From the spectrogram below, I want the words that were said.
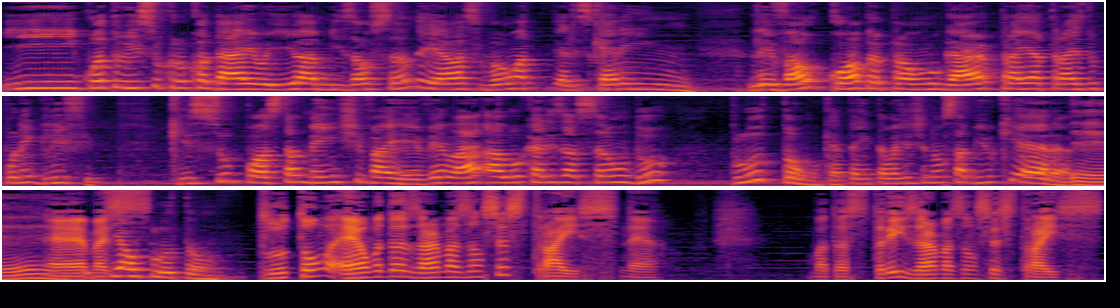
E enquanto isso, o Crocodile e a Misa Sunday, elas vão. a- Eles querem levar o Cobra pra um lugar pra ir atrás do Poneglyph. Que supostamente vai revelar a localização do Pluton, que até então a gente não sabia o que era. É. É, o mas que é o Pluton? Pluton é uma das armas ancestrais, né? Uma das três armas ancestrais.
